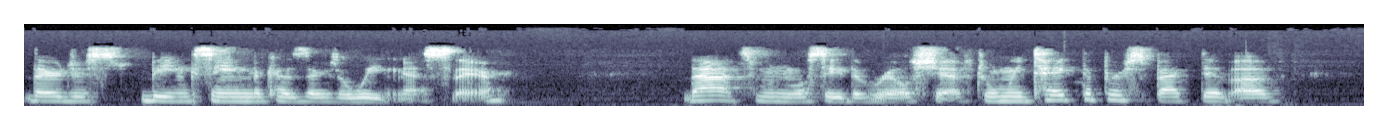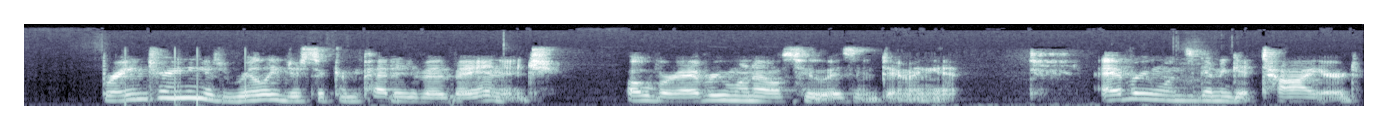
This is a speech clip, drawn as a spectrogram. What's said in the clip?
they're just being seen because there's a weakness there that's when we'll see the real shift. When we take the perspective of brain training is really just a competitive advantage over everyone else who isn't doing it. Everyone's going to get tired.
